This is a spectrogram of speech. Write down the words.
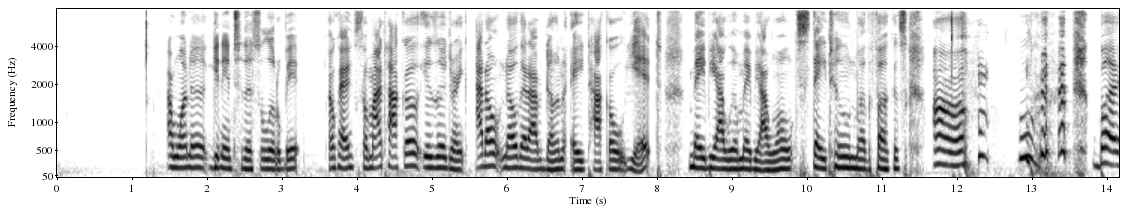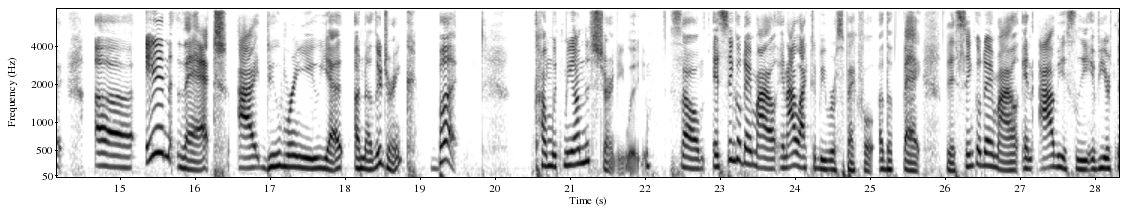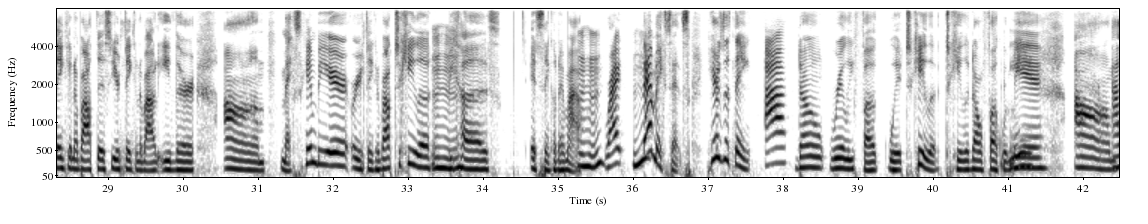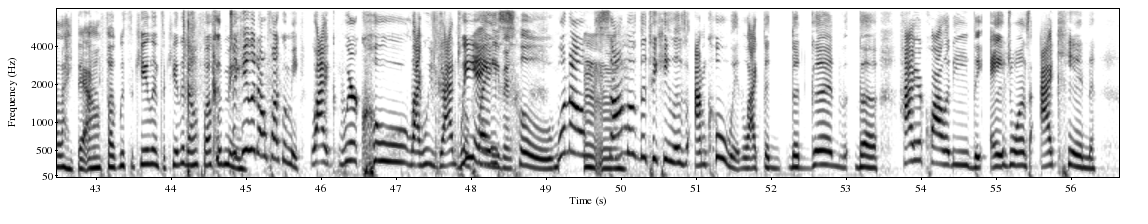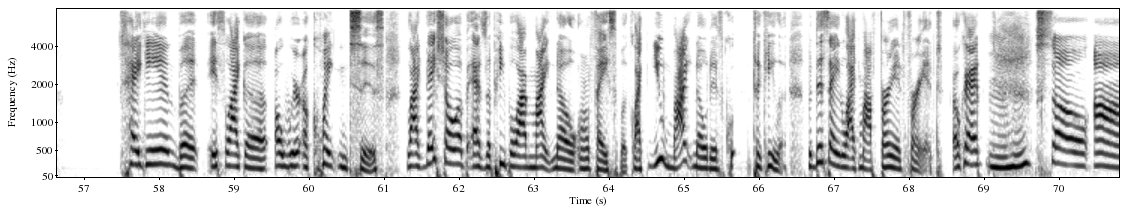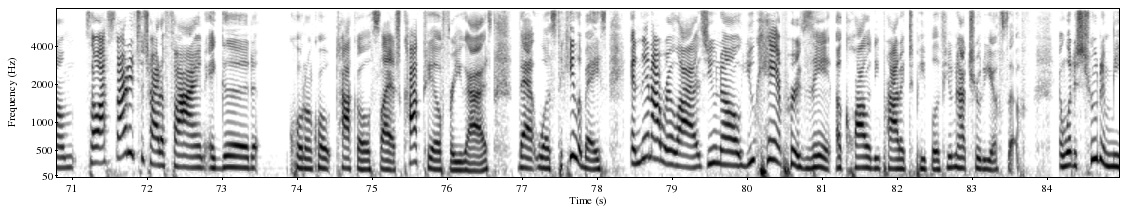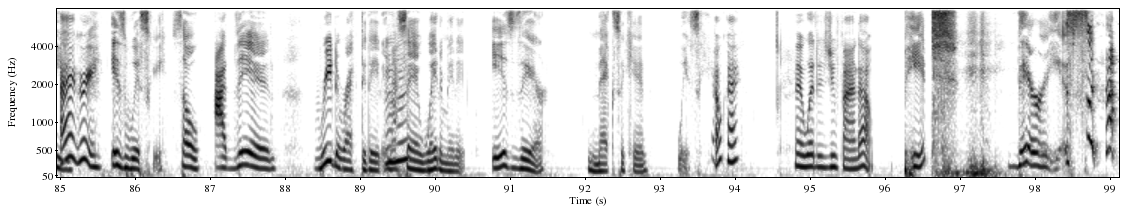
I want to get into this a little bit. Okay, so my taco is a drink. I don't know that I've done a taco yet. Maybe I will. Maybe I won't. Stay tuned, motherfuckers. Um. but uh in that I do bring you yet another drink. But come with me on this journey, will you? So it's single day Mayo, and I like to be respectful of the fact that it's single day Mayo. And obviously, if you're thinking about this, you're thinking about either um, Mexican beer or you're thinking about tequila because it's Cinco de Mayo, right? That makes sense. Here's the thing: I don't really fuck with tequila. Tequila don't fuck with me. Yeah. Um, I like that. I don't fuck with tequila, and tequila don't fuck with me. Tequila don't fuck with me. Like we're cool. Like we've gotten to we a place. ain't even cool. Well, no, some of the tequilas I'm cool with, like the the good, the higher quality, the aged ones I can take in, but it's like a oh we're acquaintances. Like they show up as the people I might know on Facebook. Like you might know this qu- tequila, but this ain't like my friend friend. Okay, so um, so I started to try to find a good quote unquote taco slash cocktail for you guys that was tequila based. And then I realized, you know, you can't present a quality product to people if you're not true to yourself. And what is true to me I agree. is whiskey. So I then redirected it and I mm-hmm. said, wait a minute, is there Mexican whiskey? Okay. And what did you find out? Bitch, there is.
